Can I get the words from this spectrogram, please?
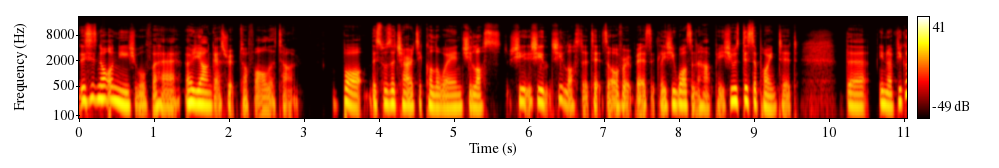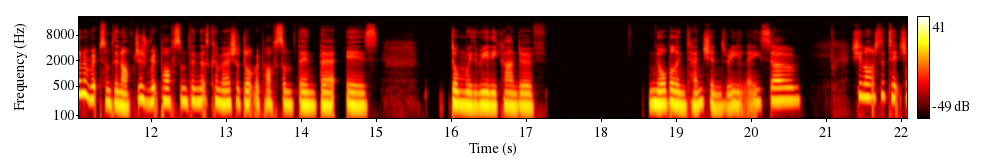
this is not unusual for her. Her yarn gets ripped off all the time but this was a charity colorway and she lost she she she lost her tits over it basically. She wasn't happy. She was disappointed that you know if you're going to rip something off just rip off something that's commercial. Don't rip off something that is done with really kind of noble intentions really. So she launched the titch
